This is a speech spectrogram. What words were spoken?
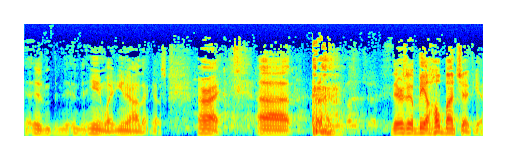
Anyway, you know how that goes. All right. Uh, there's going to be a whole bunch of you.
